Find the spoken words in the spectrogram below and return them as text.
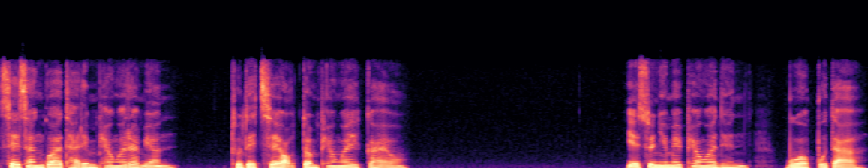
세상과 다른 평화라면 도대체 어떤 평화일까요? 예수님의 평화는 무엇보다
